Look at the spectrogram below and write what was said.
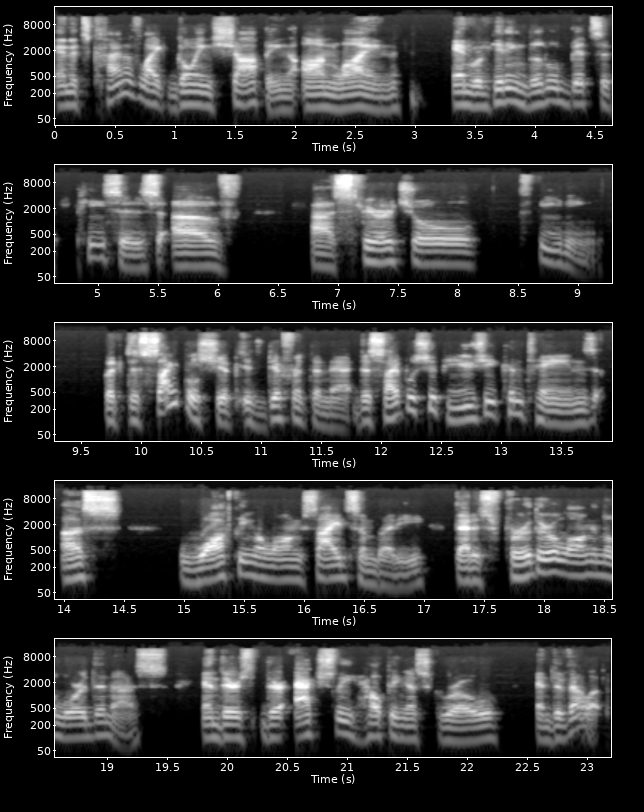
and it's kind of like going shopping online and we're getting little bits of pieces of uh, spiritual feeding but discipleship is different than that discipleship usually contains us walking alongside somebody that is further along in the Lord than us, and there's they're actually helping us grow and develop.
